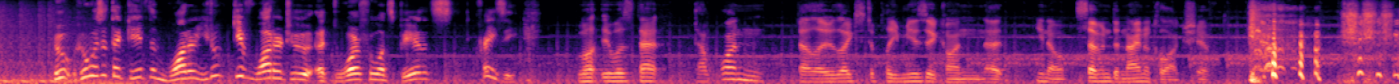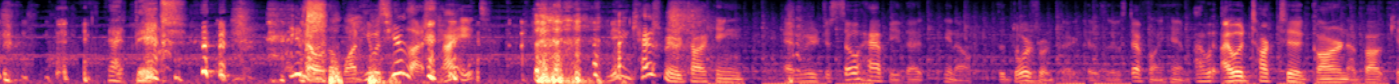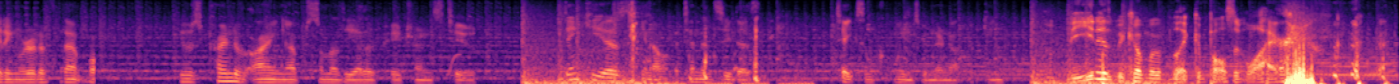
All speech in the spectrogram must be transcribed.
Who who was it that gave them water? You don't give water to a dwarf who wants beer. That's crazy. Well, it was that that one fellow who likes to play music on that you know seven to nine o'clock shift. That bitch. You know the one. He was here last night. Me and Kashmir were talking, and we were just so happy that you know the doors weren't there because it was definitely him. I would I would talk to Garn about getting rid of that bar. He was kind of eyeing up some of the other patrons too. I think he has, you know, a tendency to take some coins when they're not looking. Bean has become a like compulsive liar.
